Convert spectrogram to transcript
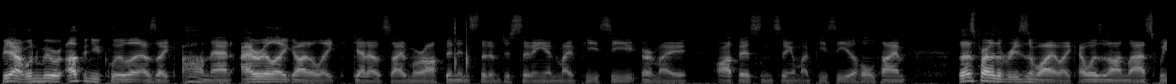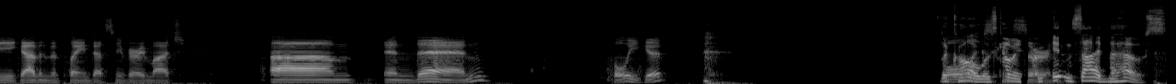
but yeah, when we were up in Ucluelet, I was like, oh man, I really gotta like get outside more often instead of just sitting in my PC or my office and sitting on my PC the whole time. So that's part of the reason why like I wasn't on last week. I haven't been playing Destiny very much. Um, and then, Cole, you good? the Cole call looks was coming concerned. from inside the house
